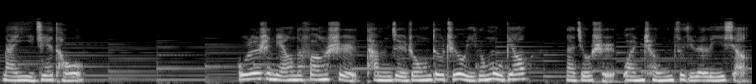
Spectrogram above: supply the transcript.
卖艺街头。无论是哪样的方式，他们最终都只有一个目标，那就是完成自己的理想。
